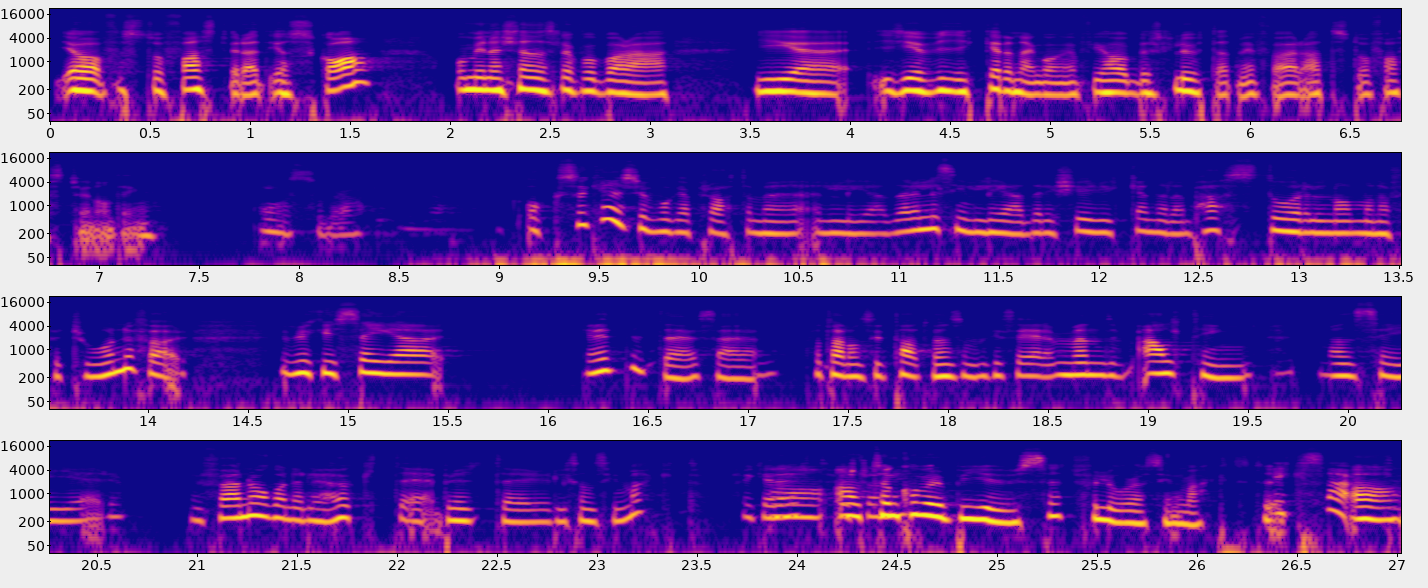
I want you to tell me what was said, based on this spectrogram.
jag står fast vid att jag ska. Och mina känslor får bara ge, ge vika den här gången, för jag har beslutat mig för att stå fast vid någonting. Åh, så bra. Också kanske våga prata med en ledare eller sin ledare i kyrkan eller en pastor eller någon man har förtroende för. Vi brukar ju säga, jag vet inte, så här, på tal om citat, vem som brukar säga det, men typ allting man säger inför någon eller högt eh, bryter liksom sin makt. Fick jag Ja, rätt? Allt som kommer upp i ljuset förlorar sin makt. Typ. Exakt. Ja.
